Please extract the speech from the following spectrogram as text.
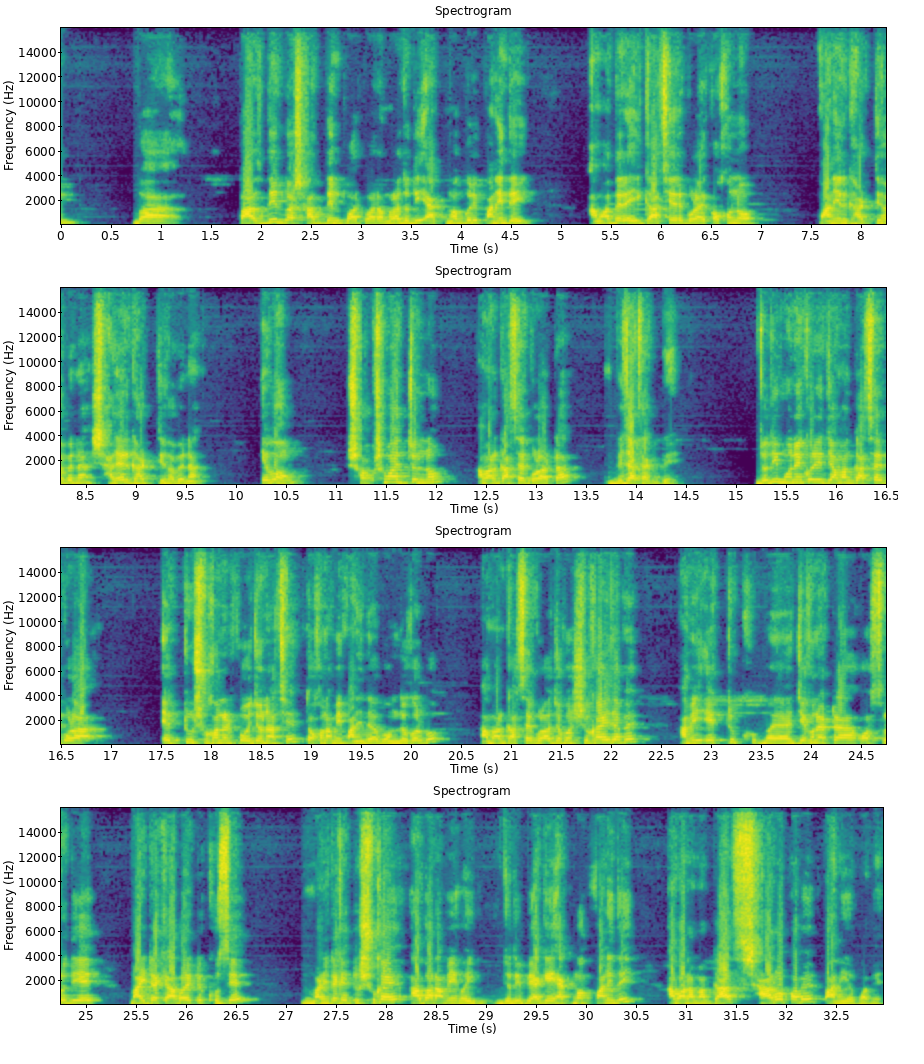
বা পাঁচ দিন বা সাত দিন পর পর আমরা যদি এক মগ করে পানি দেই, আমাদের এই গাছের গোড়ায় কখনো পানির ঘাটতি হবে না, সারের ঘাটতি হবে না এবং সবসময়ের জন্য আমার গাছের গোড়াটা ভেজা থাকবে। যদি মনে করি যে আমার গাছের গোড়া একটু শুকানোর প্রয়োজন আছে, তখন আমি পানি দেওয়া বন্ধ করব। আমার গাছের গোড়া যখন শুকাই যাবে, আমি একটু যে কোনো একটা অস্ত্র দিয়ে মাটিটাকে আবার একটু খুঁজে, মাটিটাকে একটু শুকায়, আবার আমি ওই যদি ব্যাগে এক মগ পানি দেই, আবার আমার গাছ সারও পাবে, পানিও পাবে।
